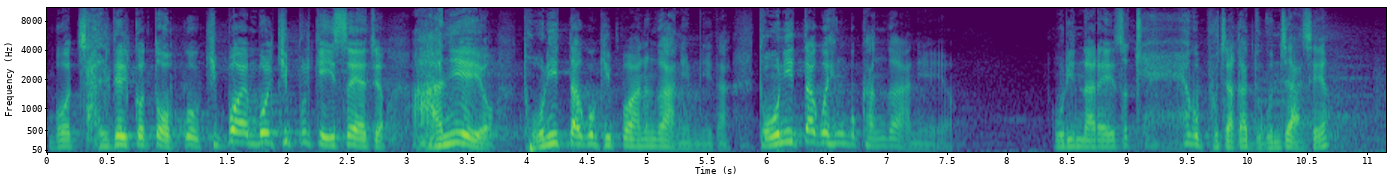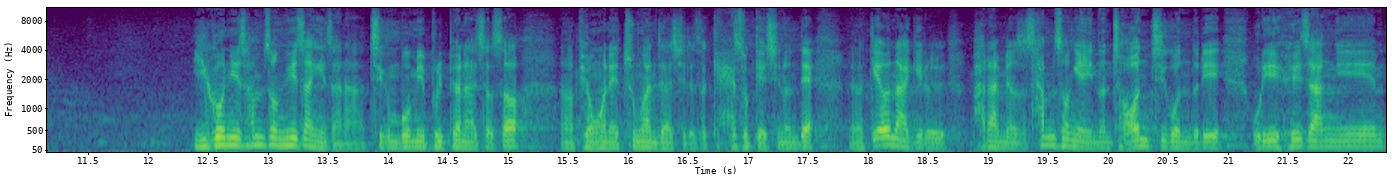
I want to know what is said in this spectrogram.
뭐 잘 될 것도 없고 기뻐야 뭘 기쁠 게 있어야죠. 아니에요. 돈 있다고 기뻐하는 거 아닙니다. 돈 있다고 행복한 거 아니에요. 우리나라에서 최고 부자가 누군지 아세요? 이건희 삼성 회장이잖아. 지금 몸이 불편하셔서 어, 병원의 중환자실에서 계속 계시는데 어, 깨어나기를 바라면서 삼성에 있는 전 직원들이 우리 회장님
